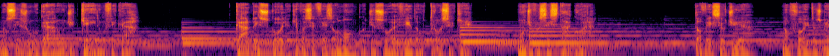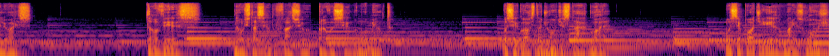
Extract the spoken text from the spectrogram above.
não seja um lugar onde queiram ficar. Cada escolha que você fez ao longo de sua vida o trouxe aqui, onde você está agora. Talvez seu dia não foi dos melhores. Talvez não está sendo fácil para você no momento. Você gosta de onde está agora? Você pode ir mais longe?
